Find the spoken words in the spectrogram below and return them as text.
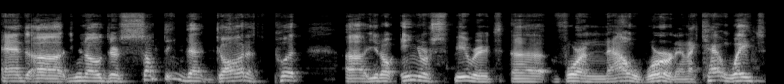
And, uh, you know, there's something that God has put, uh, you know, in your spirit uh, for a now word. And I can't wait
